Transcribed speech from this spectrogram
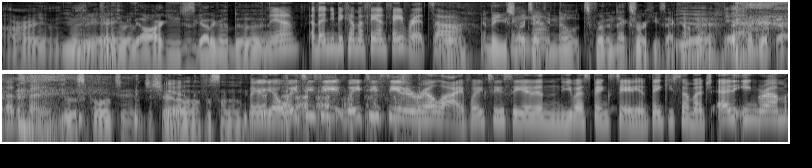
All right, you, you Yeah. can't really argue. You just got to go do it. Yeah, and then you become a fan favorite. So Yeah. and then you start There you go. taking notes for the next rookies that come in. Yeah. I get that. that's funny. Do a Skol chant with your shirt Yeah. off or something. There you go. Wait till you see. Wait till you see it in real life. Wait till you see it in the U.S. Bank Stadium. Thank you so much, Ed Ingram,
